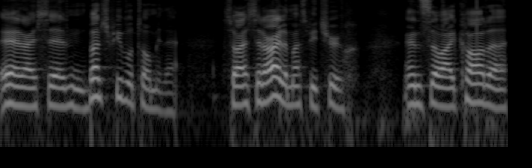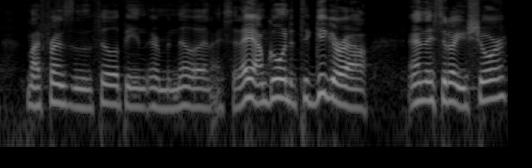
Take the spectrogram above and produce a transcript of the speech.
And I said, and a bunch of people told me that. So I said, all right, it must be true. And so I called uh, my friends in the Philippines or Manila, and I said, hey, I'm going to Tuguegarao. And they said, are you sure?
